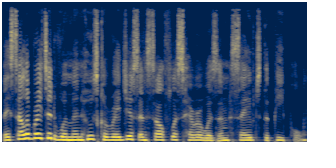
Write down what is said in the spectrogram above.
They celebrated women whose courageous and selfless heroism saved the people.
